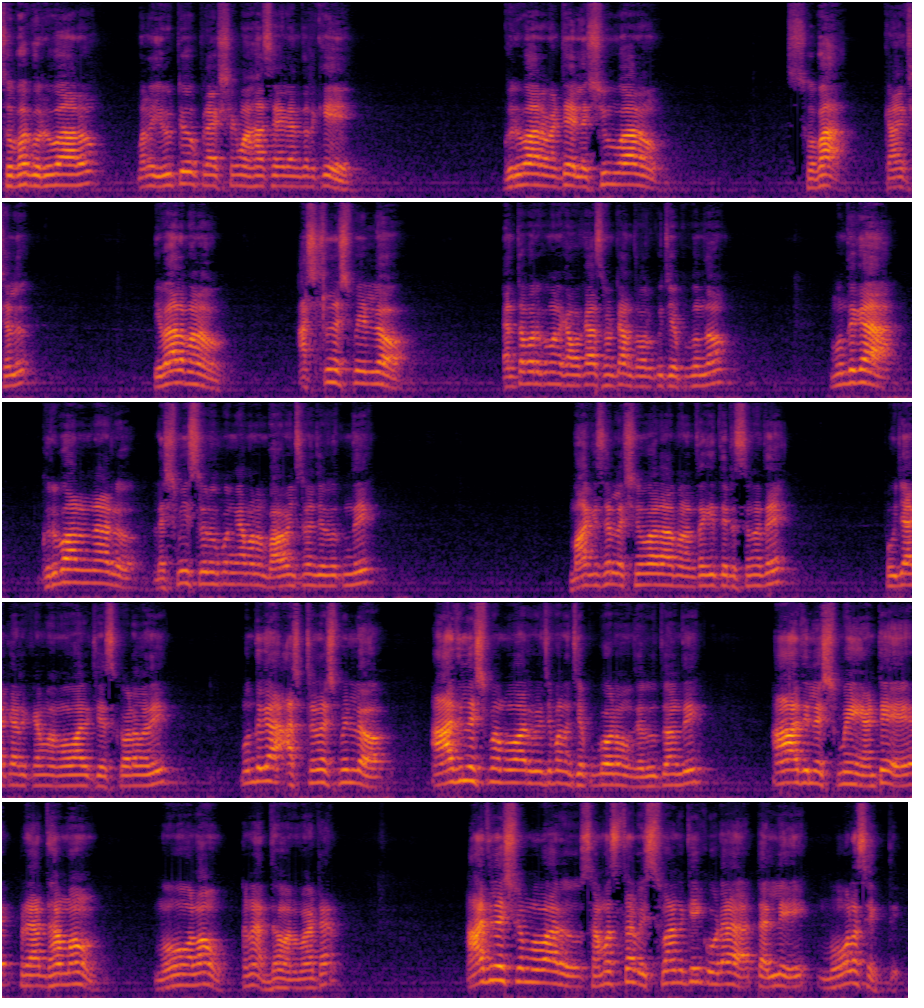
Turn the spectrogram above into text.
శుభ గురువారం. మన యూట్యూబ్ ప్రేక్షక మహాశైలందరికీ గురువారం అంటే లక్ష్మీవారం శుభాకాంక్షలు ఇవాళ మనం అష్టలక్ష్మిలో ఎంతవరకు మనకు అవకాశం ఉంటే అంతవరకు చెప్పుకుందాం. ముందుగా గురువారం నాడు లక్ష్మీ స్వరూపంగా మనం భావించడం జరుగుతుంది. మాకిసరి లక్ష్మీవారాలు మనందరికీ తెలుస్తున్నదే పూజా కార్యక్రమం అమ్మవారికి చేసుకోవడం అది. ముందుగా అష్టలక్ష్మిలో ఆదిలక్ష్మి అమ్మవారి గురించి మనం చెప్పుకోవడం జరుగుతోంది. ఆదిలక్ష్మి అంటే ప్రథమం మూలం అని అర్థం అనమాట ఆదిలక్ష్మి అమ్మవారు సమస్త విశ్వానికి కూడా తల్లి మూలశక్తి.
